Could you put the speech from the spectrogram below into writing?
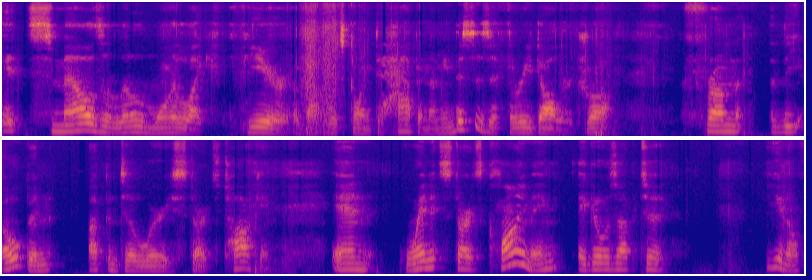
It smells a little more like fear about what's going to happen. I mean, this is a $3 drop. From the open, up until where he starts talking. And when it starts climbing, it goes up to, you know,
